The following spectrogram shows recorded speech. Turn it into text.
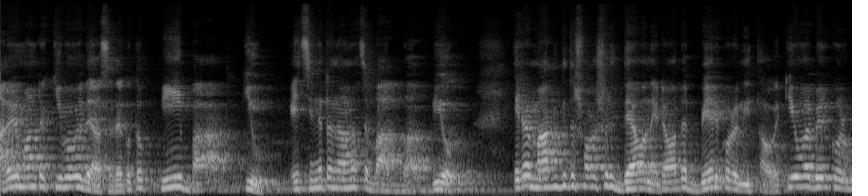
আর এর মানটা কীভাবে দেওয়া আছে? দেখো তো পি বা কিউ এই চিহ্নটার নাম হচ্ছে বাদ বা বিয়োগ। এটার মান কিন্তু সরাসরি দেওয়া নেই, এটা আমাদের বের করে নিতে হবে। কীভাবে বের করব?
